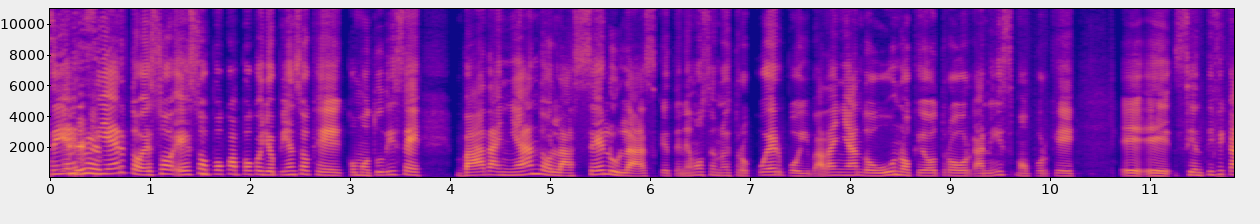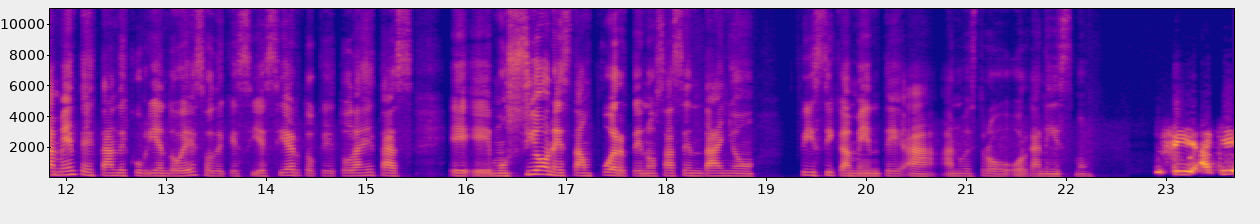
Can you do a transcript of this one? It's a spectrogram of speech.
sí es cierto, eso, eso poco a poco yo pienso que, como tú dices, va dañando las células que tenemos en nuestro cuerpo y va dañando uno que otro organismo, porque eh, eh, científicamente están descubriendo eso, de que sí es cierto que todas estas eh, emociones tan fuertes nos hacen daño físicamente a, a nuestro organismo. Sí, aquí,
